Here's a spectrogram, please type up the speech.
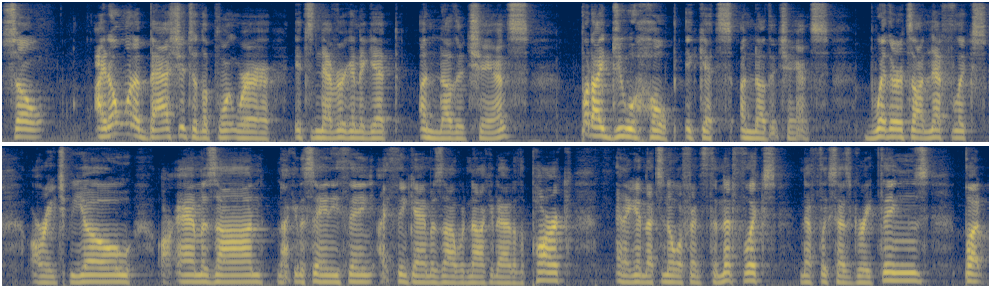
So I don't want to bash it to the point where it's never going to get another chance, but I do hope it gets another chance. Whether it's on Netflix or HBO or Amazon, not going to say anything. I think Amazon would knock it out of the park. And again, that's no offense to Netflix. Netflix has great things, but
